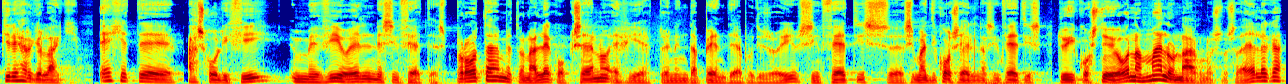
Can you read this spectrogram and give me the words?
Κύριε Χαριολάκη, έχετε ασχοληθεί με δύο Έλληνες συνθέτες. Πρώτα με τον Αλέκο Ξένο, έφυγε το 1995 από τη ζωή, συνθέτης, ε, σημαντικός Έλληνας συνθέτης του 20ου αιώνα, μάλλον άγνωστος θα έλεγα,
